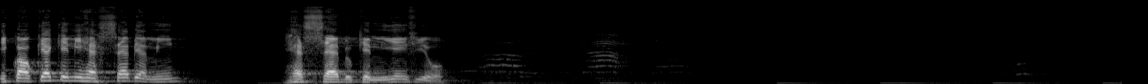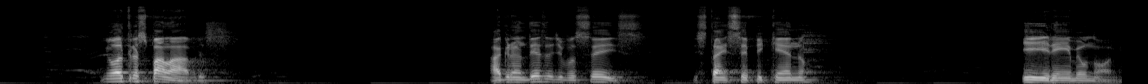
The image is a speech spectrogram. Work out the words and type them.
E qualquer que me recebe a mim, recebe o que me enviou. Em outras palavras, a grandeza de vocês está em ser pequeno e irem em meu nome.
